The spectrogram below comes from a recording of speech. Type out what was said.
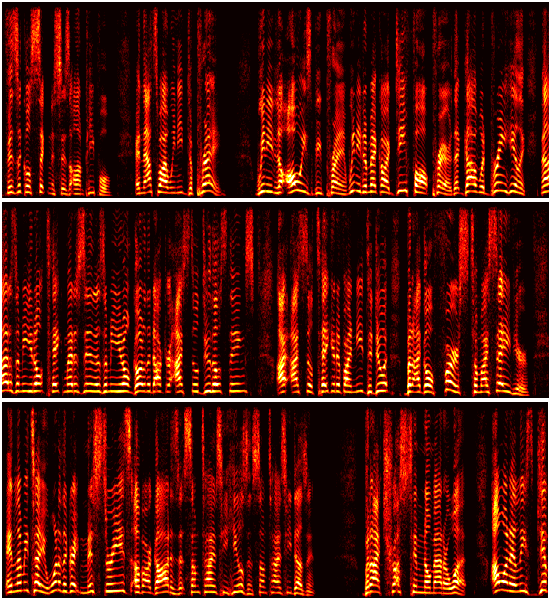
physical sicknesses on people. And that's why we need to pray. We need to always be praying. We need to make our default prayer that God would bring healing. Now, that doesn't mean you don't take medicine, it doesn't mean you don't go to the doctor. I still do those things. I, I still take it if I need to do it, but I go first to my Savior. And let me tell you, one of the great mysteries of our God is that sometimes He heals and sometimes He doesn't but I trust him no matter what. I want to at least give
